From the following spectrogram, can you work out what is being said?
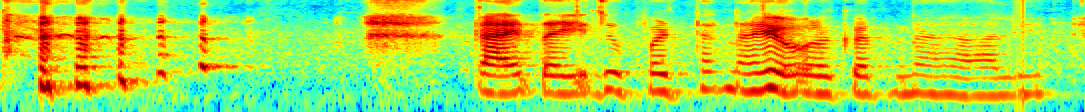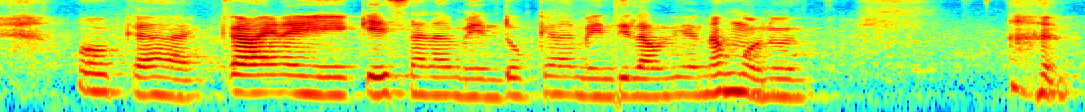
काय ताई दुपट्टा नाही ओळखत ना आली. हो काय काय नाही केसाला मेन डोक्याला मेहंदी लावली आहे ना म्हणून.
